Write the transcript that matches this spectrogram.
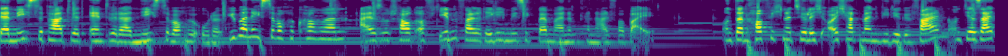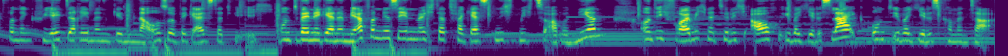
Der nächste Part wird entweder nächste Woche oder übernächste Woche kommen, also schaut auf jeden Fall regelmäßig bei meinem Kanal vorbei. Und dann hoffe ich natürlich, euch hat mein Video gefallen und ihr seid von den Creatorinnen genauso begeistert wie ich. Und wenn ihr gerne mehr von mir sehen möchtet, vergesst nicht, mich zu abonnieren. Und ich freue mich natürlich auch über jedes Like und über jedes Kommentar.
